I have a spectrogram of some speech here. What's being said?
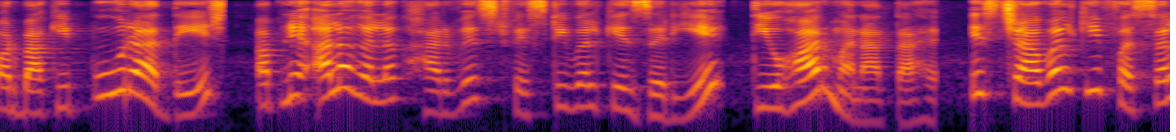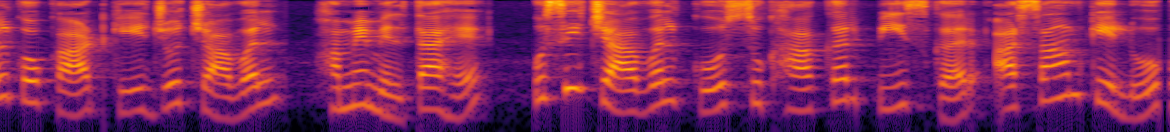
और बाकी पूरा देश अपने अलग अलग हार्वेस्ट फेस्टिवल के ज़रिए त्योहार मनाता है। इस चावल की फ़सल को काट के जो चावल हमें मिलता है, उसी चावल को सुखाकर पीसकर आसाम के लोग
